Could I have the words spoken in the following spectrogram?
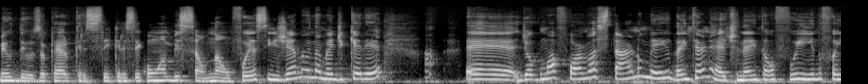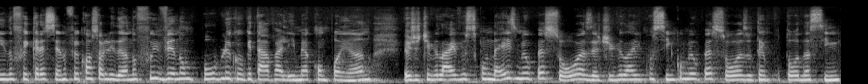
meu Deus, eu quero crescer, crescer com ambição. Não, foi assim, genuinamente de querer é, de alguma forma estar no meio da internet, né? Então fui indo, fui indo, fui crescendo, fui consolidando, fui vendo um público que estava ali me acompanhando. Eu já tive lives com 10 mil pessoas, eu tive live com 5 mil pessoas o tempo todo, assim,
